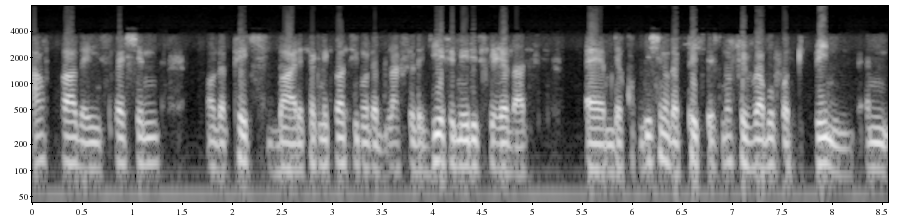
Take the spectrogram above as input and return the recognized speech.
after the inspection on the pitch by the technical team of the Blacks, the GFA made it clear that um, the condition of the pitch is not favorable for training, and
